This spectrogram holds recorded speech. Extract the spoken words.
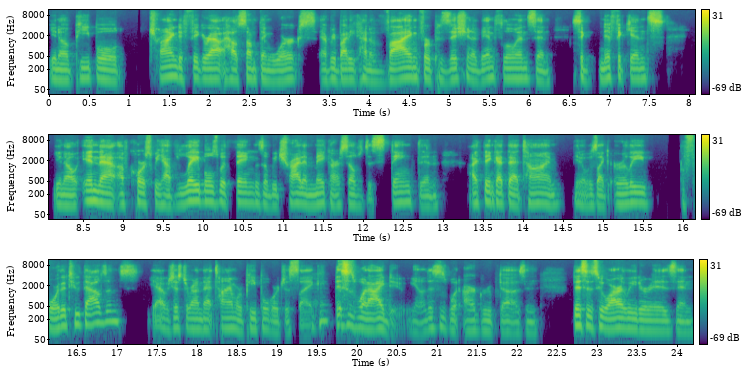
you know, people trying to figure out how something works, everybody kind of vying for position of influence and significance. You know, in that, of course, we have labels with things and we try to make ourselves distinct. And I think at that time, you know, it was like early before the 2000s. Yeah, it was just around that time where people were just like, mm-hmm. this is what I do. You know, this is what our group does. And this is who our leader is. And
